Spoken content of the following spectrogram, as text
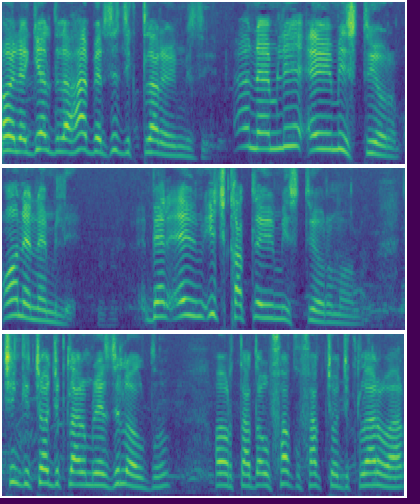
öyle geldiler habersiz yıktılar evimizi. Önemli evimi istiyorum. O önemli. Ben evim iç katlı evimi istiyorum oğlum. Çünkü çocuklarım rezil oldu. Ortada ufak ufak çocuklar var.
